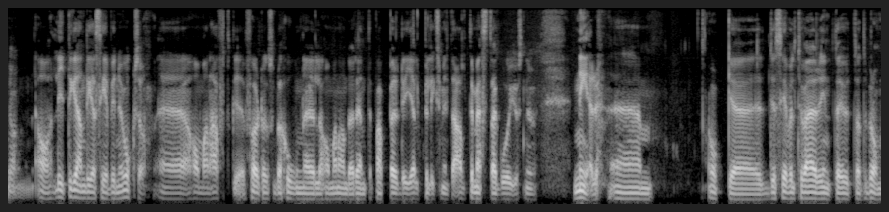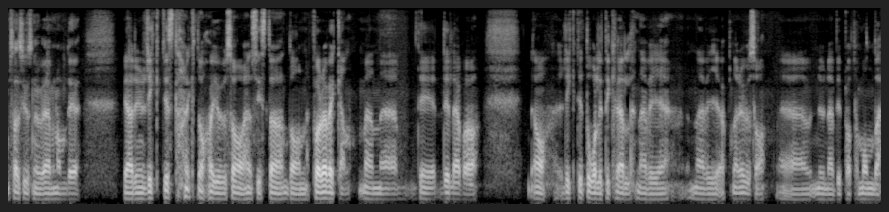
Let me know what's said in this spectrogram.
ja. ja. lite grann det ser vi nu också. Eh, har man haft eh, företagsobligationer eller har man andra räntepapper, det hjälper liksom inte. Allt det mesta går just nu ner. Eh, och eh, det ser väl tyvärr inte ut att bromsas just nu, även om det vi hade en riktigt stark dag i USA den sista dagen förra veckan. Men eh, det, det lär vara ja, riktigt dåligt ikväll när vi, när vi öppnar USA, nu när vi pratar måndag.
